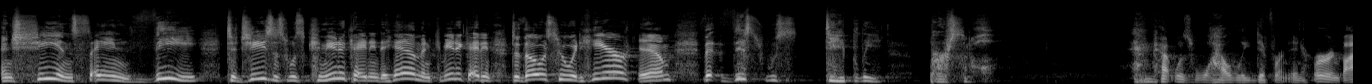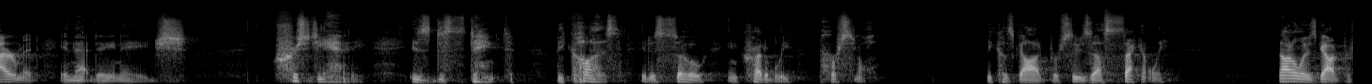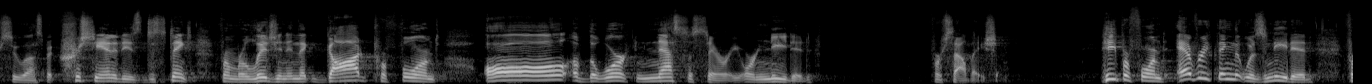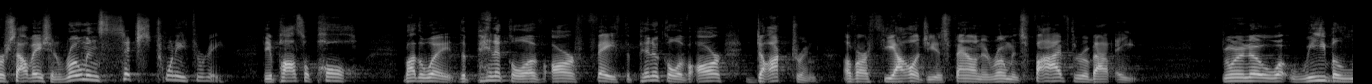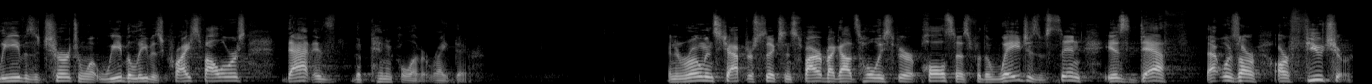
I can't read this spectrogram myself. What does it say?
And she, in saying thee to Jesus, was communicating to him and communicating to those who would hear him that this was deeply personal. And that was wildly different in her environment in that day and age. Christianity is distinct because it is so incredibly personal. Because God pursues us. Secondly, not only does God pursue us, but Christianity is distinct from religion in that God performed all of the work necessary or needed for salvation. He performed everything that was needed for salvation. Romans 6:23. The apostle Paul, by the way, the pinnacle of our faith, the pinnacle of our doctrine, of our theology is found in Romans 5 through about 8. If you want to know what we believe as a church and what we believe as Christ followers, that is the pinnacle of it right there. And in Romans chapter 6, inspired by God's Holy Spirit, Paul says, For the wages of sin is death. That was our, our future.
